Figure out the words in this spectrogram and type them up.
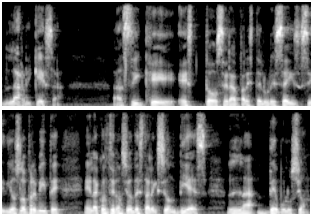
la riqueza. Así que esto será para este lunes 6, si Dios lo permite, en la continuación de esta lección 10, la devolución.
